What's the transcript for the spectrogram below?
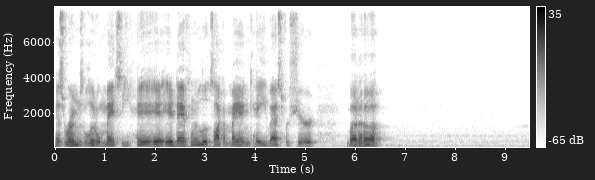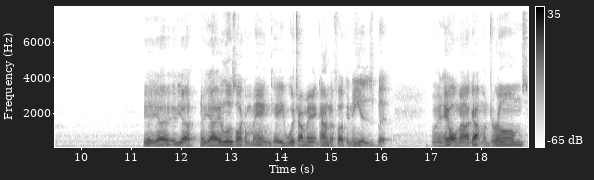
This room's a little messy. It, it, it definitely looks like a man cave, that's for sure. But, uh... Yeah, yeah, yeah, yeah, it looks like a man cave, which, I mean, it kind of fucking is, but... I mean, hell, man, I got my drums.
